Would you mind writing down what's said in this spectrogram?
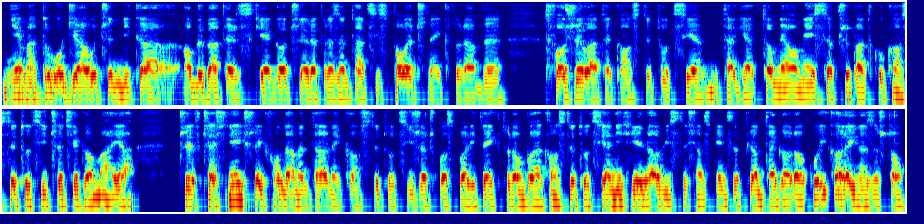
Nie ma tu udziału czynnika obywatelskiego czy reprezentacji społecznej, która by tworzyła tę konstytucję, tak jak to miało miejsce w przypadku Konstytucji 3 maja, czy wcześniejszej fundamentalnej konstytucji Rzeczpospolitej, którą była konstytucja Nihilnowi z 1505 roku i kolejne zresztą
